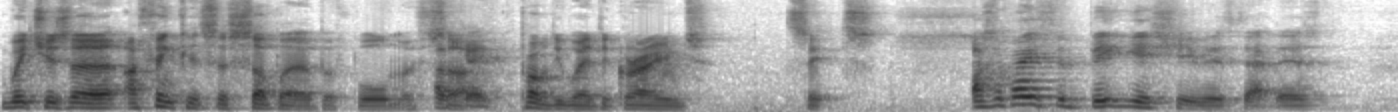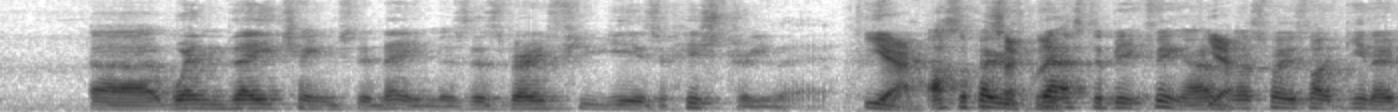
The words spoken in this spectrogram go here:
which is a I think it's a suburb of Bournemouth, so Okay. probably where the ground sits. I suppose the big issue is that there's uh, when they changed the name, is there's very few years of history there. Yeah, I suppose exactly. that's the big thing. I, Yeah. I suppose like you know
